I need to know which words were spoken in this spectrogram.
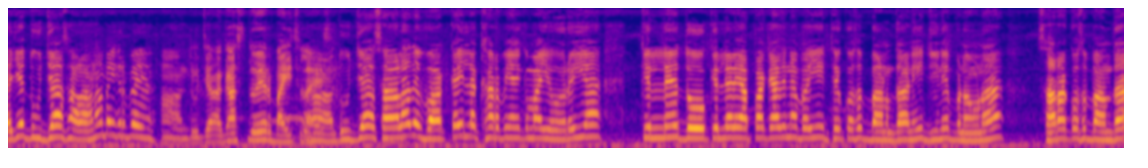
ਹਜੇ ਦੂਜਾ ਸਾਲ ਹਨਾ ਬਾਈ ਰੁਪਏ ਹਾਂ ਦੂਜਾ ਅਗਸਤ 2022 ਚ ਲਾਇਆ ਹਾਂ ਦੂਜਾ ਸਾਲ ਆ ਤੇ ਵਾਕਈ ਲੱਖਾਂ ਰੁਪਈਆ ਦੀ ਕਮਾਈ ਹੋ ਰਹੀ ਆ। ਕਿੱਲੇ 2 ਕਿੱਲੇ ਵਾਲੇ ਆਪਾਂ ਕਹਿ ਦਿੰਦੇ ਬਾਈ ਇੱਥੇ ਕੁਝ ਬਣਦਾ ਨਹੀਂ ਜਿਹਨੇ ਬਣਾਉਣਾ ਸਾਰਾ ਕੁਝ ਬਣਦਾ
